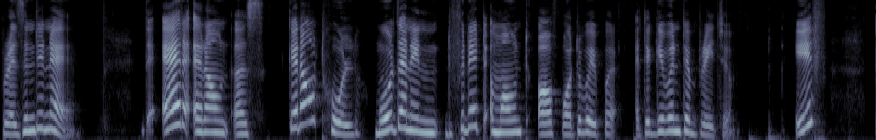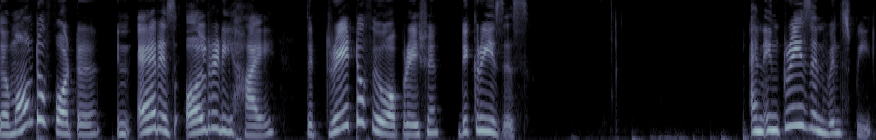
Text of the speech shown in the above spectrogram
present in air. The air around us cannot hold more than an infinite amount of water vapor at a given temperature. If the amount of water in air is already high, the rate of evaporation decreases an increase in wind speed.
